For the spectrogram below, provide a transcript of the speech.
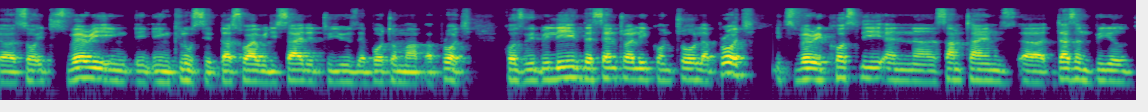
Uh, so it's very in, in inclusive. That's why we decided to use a bottom-up approach because we believe the centrally controlled approach it's very costly and uh, sometimes uh, doesn't build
